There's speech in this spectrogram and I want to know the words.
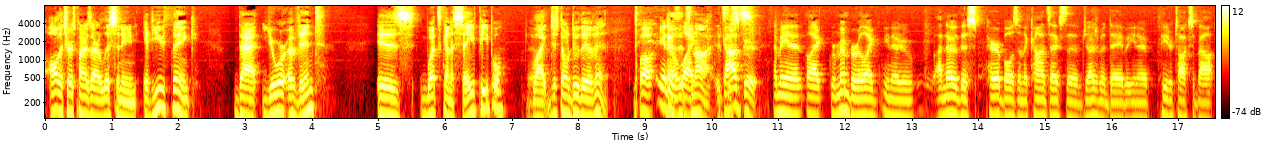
all the church planners that are listening if you think that your event is what's going to save people like just don't do the event Well, you know, 'Cause it's like not. It's God's. Spirit. I mean, like remember, like you know, I know this parable is in the context of Judgment Day, but you know, Peter talks about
